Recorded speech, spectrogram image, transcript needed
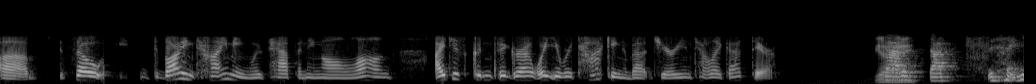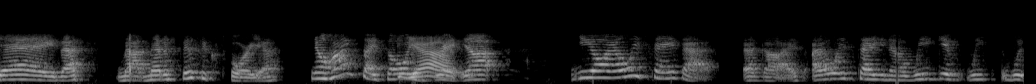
Um, so divine timing was happening all along. I just couldn't figure out what you were talking about, Jerry, until I got there. Yeah. Yay. is that's yay. That's met- metaphysics for you. You know, hindsight's always Yeah. great. Yeah. You know, I always say that, uh, guys. I always say, you know, we give we, we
